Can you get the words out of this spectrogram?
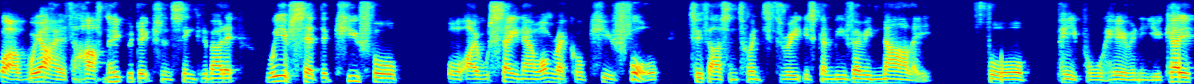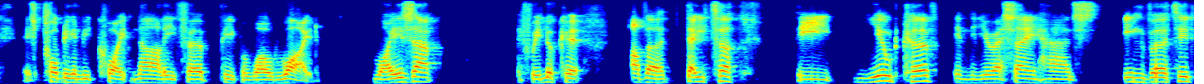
well, we are here to half make predictions thinking about it. We have said that Q4, or I will say now on record, Q4 2023 is going to be very gnarly for people here in the UK. It's probably going to be quite gnarly for people worldwide. Why is that? If we look at other data, the yield curve in the USA has inverted.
